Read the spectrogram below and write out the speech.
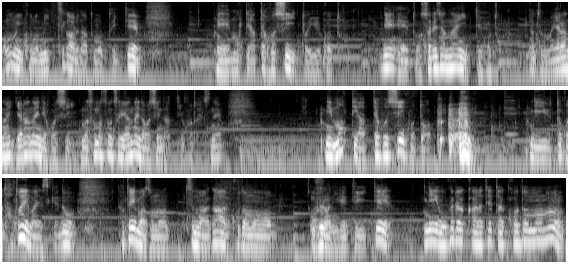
主にこの3つがあるなと思っていて、えー、もっとやってほしいということ。で、えーと、それじゃないっていうこと。あとやらないやらないでほしい、まあ、そもそもそれやらないでほしいんだっていうことですね。でもっとやってほしいこと。で言うとこ例えばですけど例えばその妻が子供をお風呂に入れていてでお風呂から出た子供の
